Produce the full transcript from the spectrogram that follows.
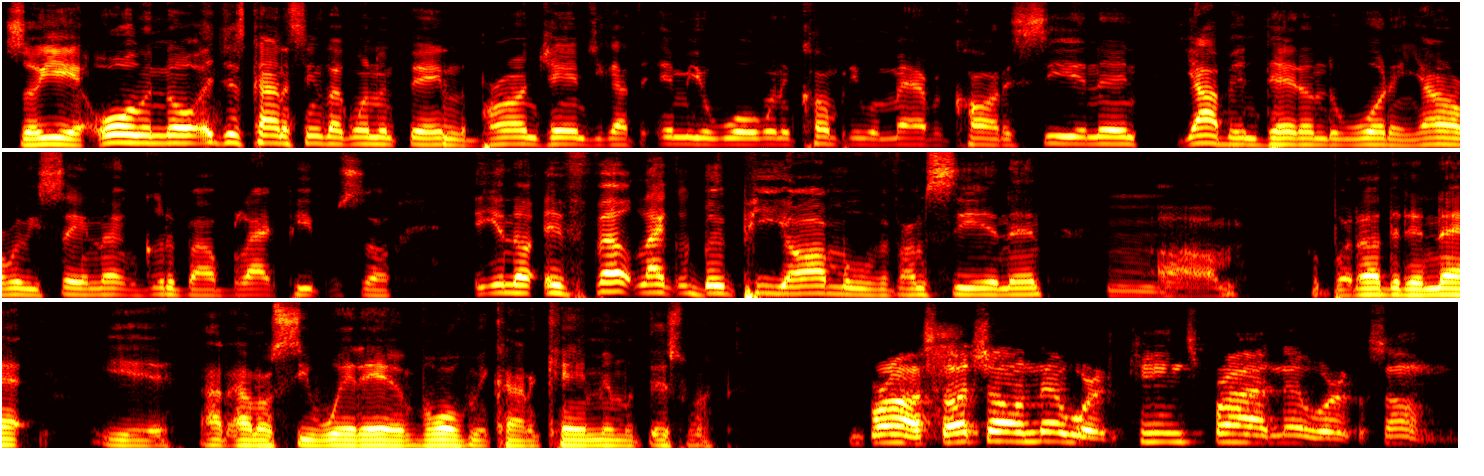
So yeah, all in all, it just kind of seems like one of them things. LeBron James, you got the Emmy Award winning company with Maverick Carter. CNN, y'all been dead underwater, and y'all don't really say nothing good about black people. So you know, it felt like a good PR move if I'm CNN. Mm. Um, but other than that, yeah, I, I don't see where their involvement kind of came in with this one. Bron, start your own network, King's Pride Network or something.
